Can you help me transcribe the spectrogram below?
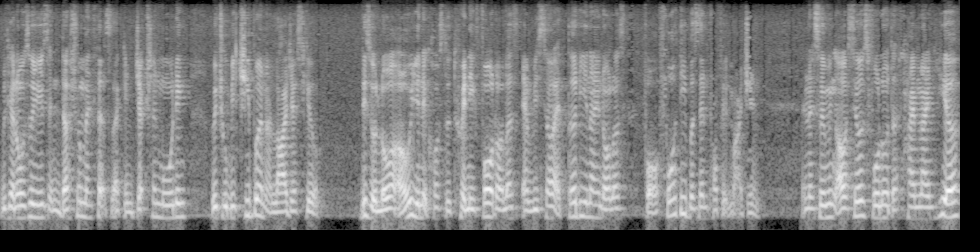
We can also use industrial methods like injection molding, which will be cheaper on a larger scale. This will lower our unit cost to $24 and we sell at $39 for a 40% profit margin. And assuming our sales follow the timeline here,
